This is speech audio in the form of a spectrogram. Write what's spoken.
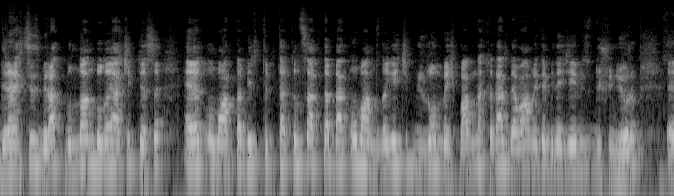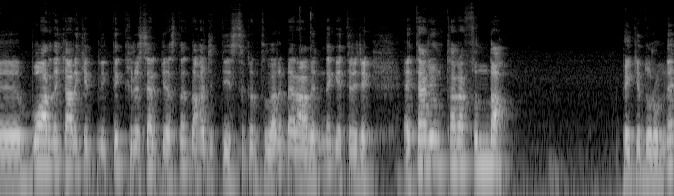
dirençsiz bir hat. Bundan dolayı açıkçası evet o bantta bir tık takılsak da ben o bandı da geçip 115 bandına kadar devam edebileceğimizi düşünüyorum. E, bu aradaki hareketlilikte küresel piyasada daha ciddi sıkıntıları beraberinde getirecek. Ethereum tarafında Peki durum ne?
